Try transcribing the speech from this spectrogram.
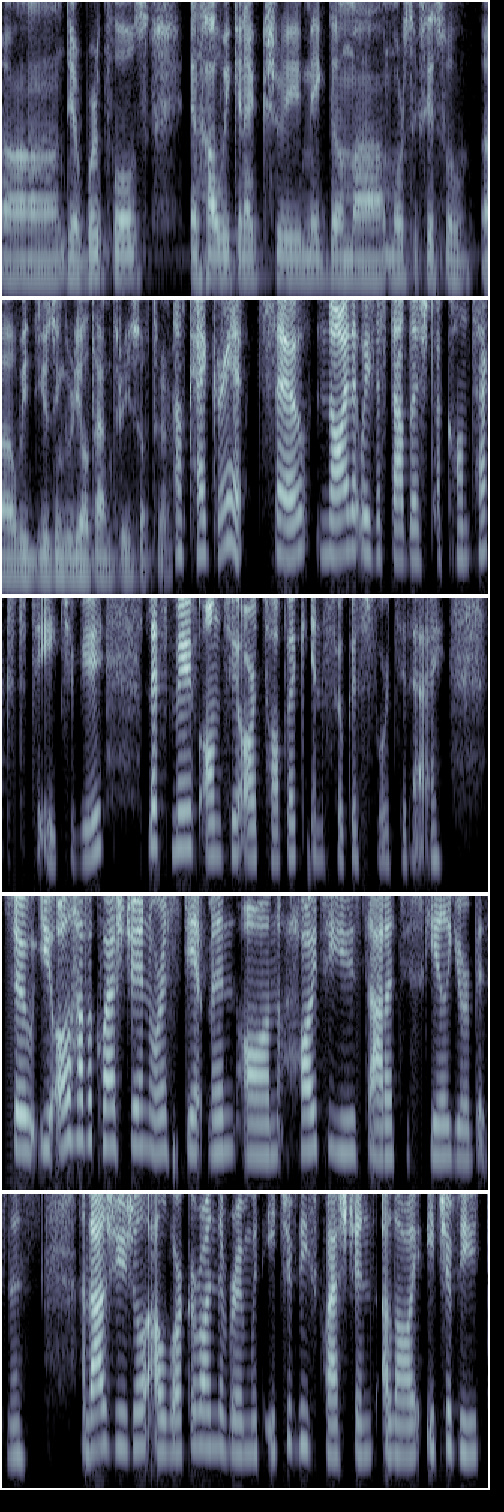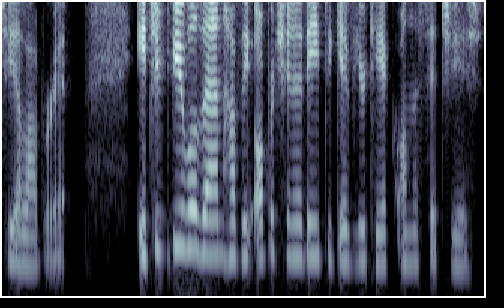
uh, their workflows, and how we can actually make them uh, more successful uh, with using real-time 3D software. Okay, great. So now that we've established a context to each of you, let's move on to our topic in focus for today. So you all have a question or a statement on how to use data to scale your business. And as usual, I'll work around the room with each of these questions, allow each of you to elaborate. Each of you will then have the opportunity to give your take on the situation.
